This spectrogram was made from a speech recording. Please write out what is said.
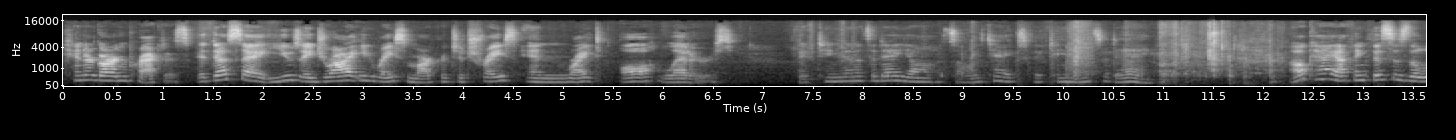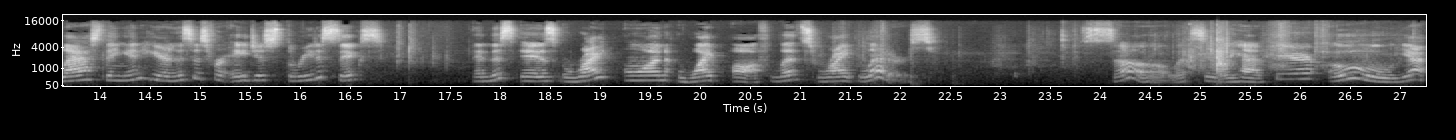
Kindergarten practice. It does say use a dry erase marker to trace and write all letters. 15 minutes a day, y'all. That's all it takes. 15 minutes a day. Okay, I think this is the last thing in here. And this is for ages 3 to 6. And this is write on, wipe off. Let's write letters. So, let's see what we have here. Oh, yeah.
